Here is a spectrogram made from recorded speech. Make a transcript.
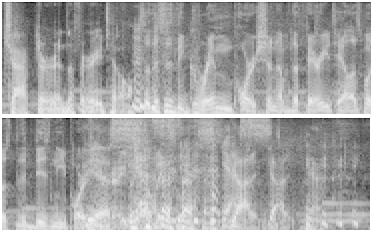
chapter in the fairy tale. So this is the grim portion of the fairy tale as opposed to the Disney portion yes. of the fairy tale, basically. Yes. Got it, got it. Yeah.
